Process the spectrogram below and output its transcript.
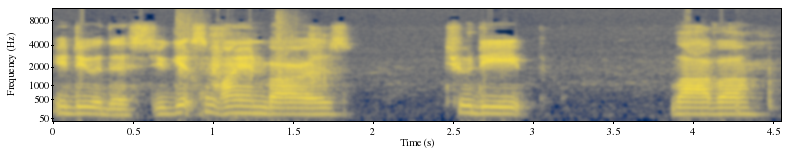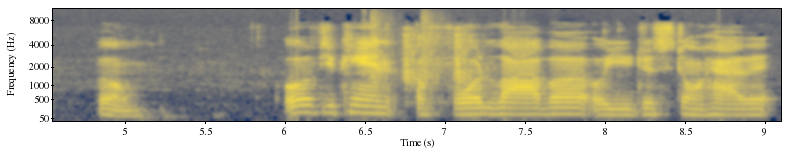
you do this. You get some iron bars, too deep, lava, boom. Or if you can't afford lava or you just don't have it,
